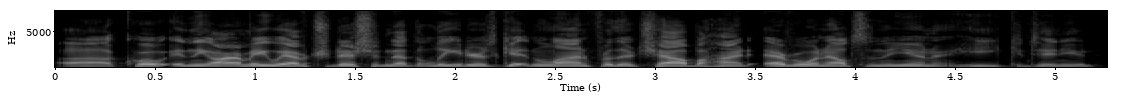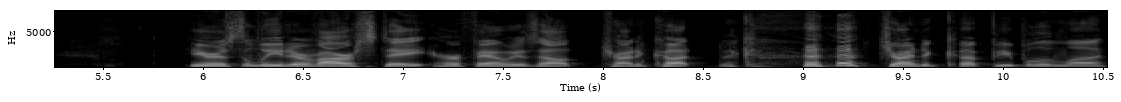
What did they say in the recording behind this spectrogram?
Uh, quote, in the Army, we have a tradition that the leaders get in line for their child behind everyone else in the unit, he continued. Here is the leader of our state. Her family is out trying to cut trying to cut people in line.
